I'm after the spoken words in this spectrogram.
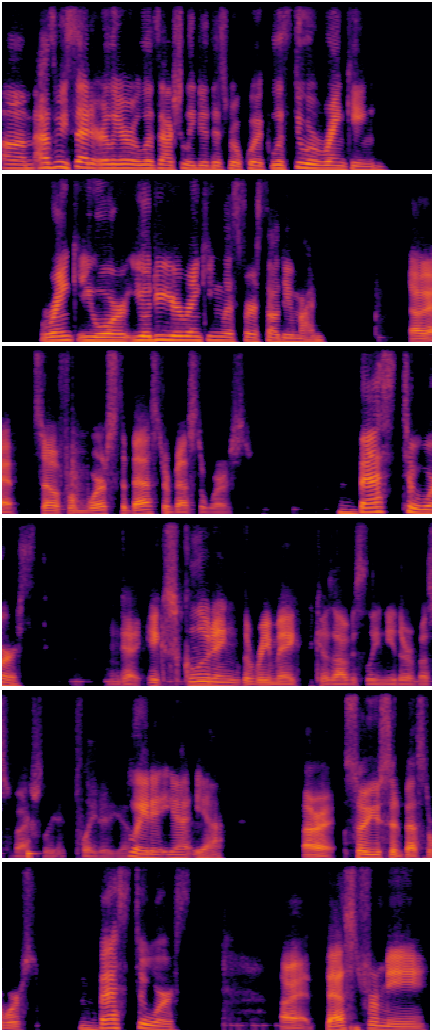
um, as we said earlier, let's actually do this real quick. Let's do a ranking. Rank your you'll do your ranking list first, I'll do mine. Okay. So from worst to best or best to worst? Best to worst. Okay. Excluding the remake because obviously neither of us have actually played it yet. Played it yet, yeah. All right. So you said best to worst? Best to worst. All right. Best for me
